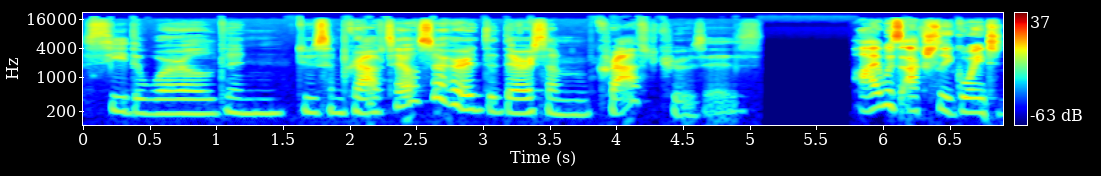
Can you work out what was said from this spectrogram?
see the world and do some crafts. I also heard that there are some craft cruises. I was actually going to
